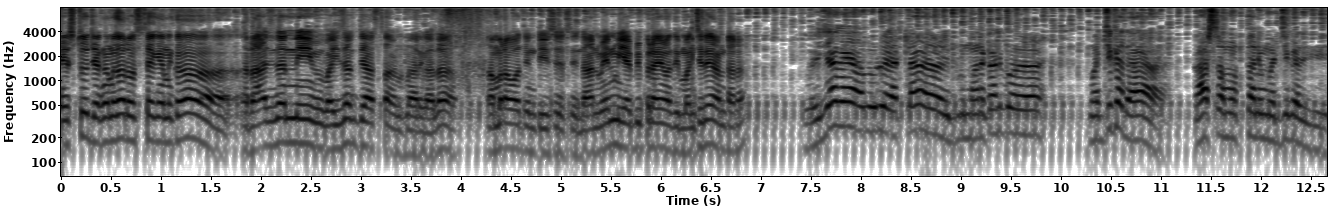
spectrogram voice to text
నెక్స్ట్ జగన్ గారు వస్తే కనుక రాజధానిని వైజాగ్ చేస్తా అంటున్నారు కదా అమరావతిని తీసేసి. దాని మీద మీ అభిప్రాయం అది మంచిదే అంటారా? వైజాగ్ అప్పుడు ఎట్లా? ఇప్పుడు మనకనుకో మధ్య కదా రాష్ట్రం మొత్తానికి మధ్య కదా ఇది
